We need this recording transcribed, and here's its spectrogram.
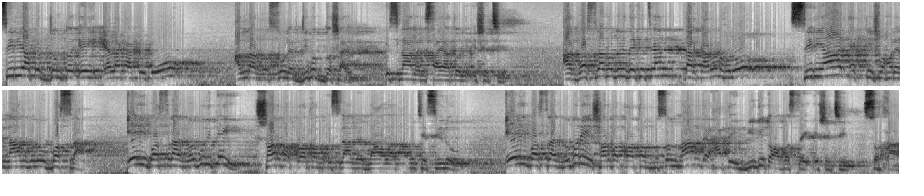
সিরিয়া পর্যন্ত এই এলাকাটুকু আল্লাহর রসুলের জীবদ্দশায় ইসলামের ছায়াতলে এসেছে। আর বস্ত্রা নগরী দেখেছেন, তার কারণ হলো সিরিয়ার একটি শহরের নাম হলো বসরা। এই বসরা নগরীতেই সর্বপ্রথম ইসলামের দাওয়াত পৌঁছেছিল। এই বস্ত্রা নগরী সর্বপ্রথম মুসলমানদের হাতে বিদিত অবস্থায় এসেছে। সোহান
